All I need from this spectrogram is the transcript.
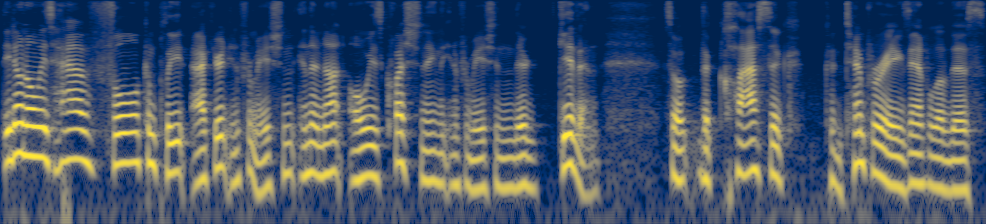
they don't always have full, complete, accurate information, and they're not always questioning the information they're given. So the classic contemporary example of this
